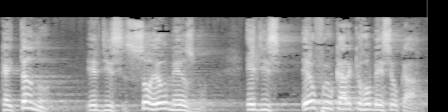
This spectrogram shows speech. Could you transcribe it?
Caetano? Ele disse: Sou eu mesmo. Ele disse: Eu fui o cara que roubei seu carro.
